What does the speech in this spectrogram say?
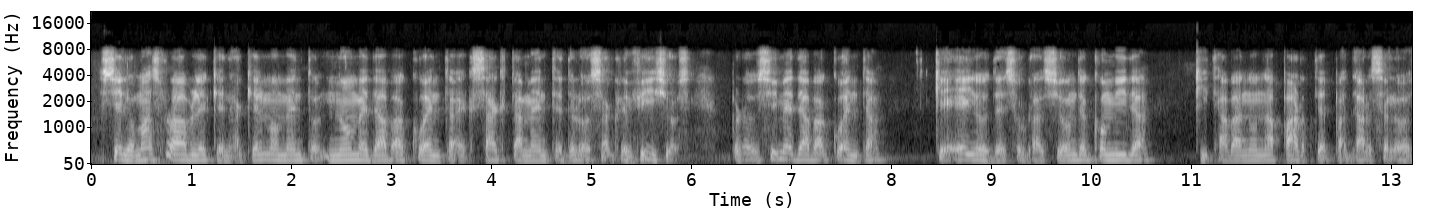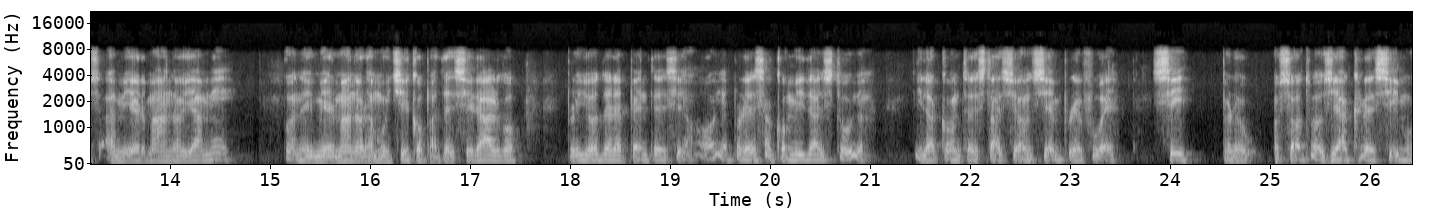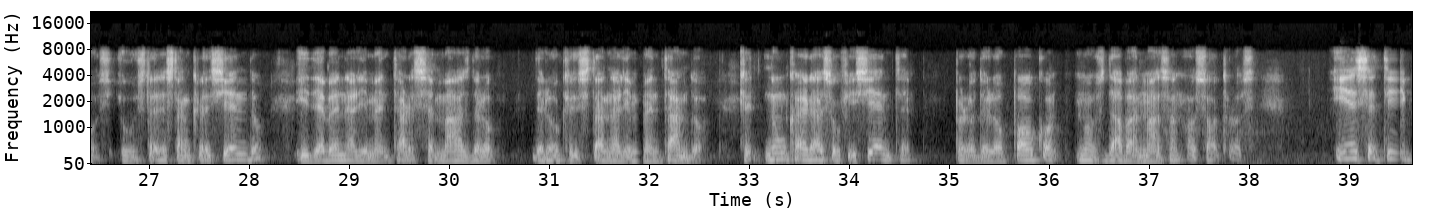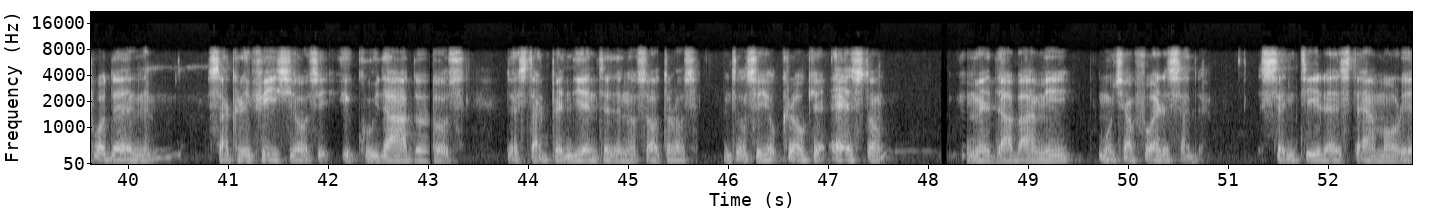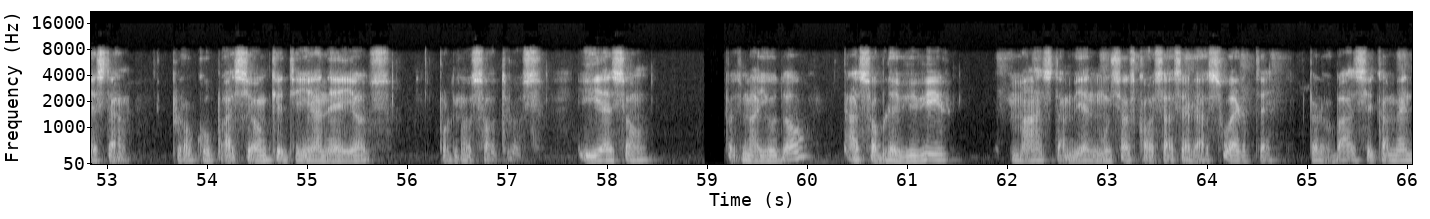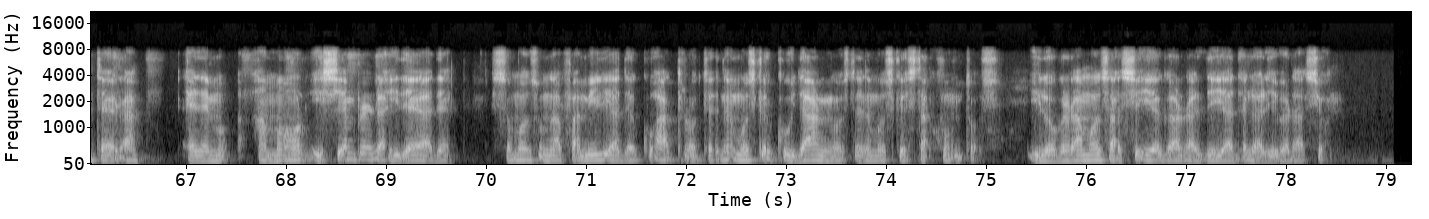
Sí, lo más probable que en aquel momento no me daba cuenta exactamente de los sacrificios, pero sí me daba cuenta que ellos de su ración de comida quitaban una parte para dárselos a mi hermano y a mí. Bueno, y mi hermano era muy chico para decir algo, pero yo de repente decía, oye, pero esa comida es tuya. Y la contestación siempre fue, sí, pero nosotros ya crecimos y ustedes están creciendo y deben alimentarse más de lo, de lo que están alimentando, que nunca era suficiente, pero de lo poco nos daban más a nosotros. Y ese tipo de sacrificios y cuidados de estar pendiente de nosotros. Entonces yo creo que esto me daba a mí mucha fuerza de sentir este amor y esta preocupación que tenían ellos por nosotros. Y eso pues me ayudó a sobrevivir. Más también muchas cosas era suerte, pero básicamente era el amor y siempre la idea de somos una familia de cuatro, tenemos que cuidarnos, tenemos que estar juntos. Y logramos así llegar al día de la liberación.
